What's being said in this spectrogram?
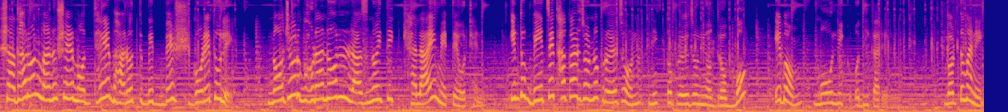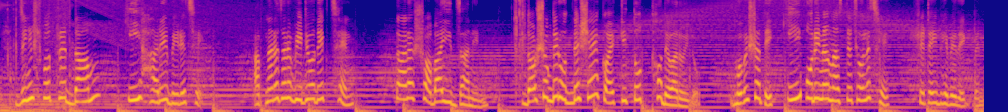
সাধারণ মানুষের মধ্যে ভারত বিদ্বেষ গড়ে তুলে নজর ঘোরানোর রাজনৈতিক খেলায় মেতে ওঠেন। কিন্তু বেঁচে থাকার জন্য প্রয়োজন নিত্য প্রয়োজনীয় দ্রব্য এবং মৌলিক অধিকারের। বর্তমানে জিনিসপত্রের দাম কি হারে বেড়েছে? আপনারা যারা ভিডিও দেখছেন, তারা সবাই জানেন। দর্শকদের উদ্দেশ্যে কয়েকটি তথ্য দেওয়া রইল। ভবিষ্যতে কি পরিণাম আসতে চলেছে সেটাই ভেবে দেখবেন।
